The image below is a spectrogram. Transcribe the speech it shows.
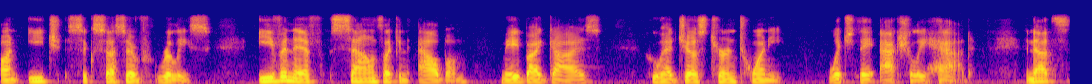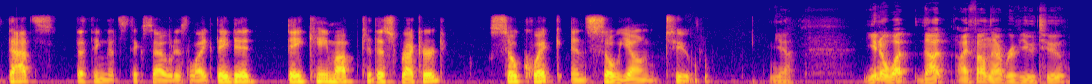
on each successive release, even if sounds like an album made by guys who had just turned 20, which they actually had. And that's that's the thing that sticks out is like they did they came up to this record so quick and so young too. Yeah. You know what? That I found that review too.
